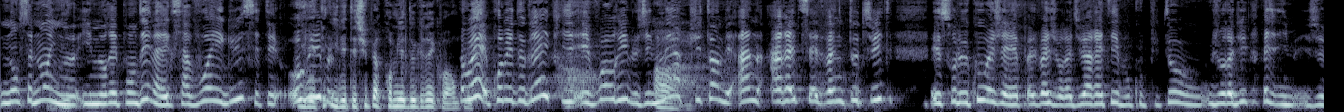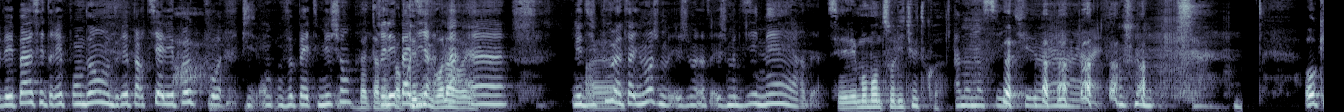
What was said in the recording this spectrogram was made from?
non seulement il me, il me répondait, mais avec sa voix aiguë, c'était Il horrible. était, il était super premier degré, quoi. En plus. Ouais, premier degré et puis et voix horrible. J'ai dit, Ah. merde, putain, mais Anne, arrête cette vanne tout de suite. Et sur le coup, ouais, j'avais ouais, j'aurais dû arrêter beaucoup plus tôt. Ou j'aurais dû. je vais pas assez de répondants de répartis à l'époque pour. Puis on, on veut pas être méchant. Bah, J'allais pas pas, prévu, dire. voilà, ah, ouais. euh, Mais du coup, intérieurement, je me, je, me, je me disais merde. C'est les moments de solitude, quoi. Un moment, ouais, ouais, ouais. Ok,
